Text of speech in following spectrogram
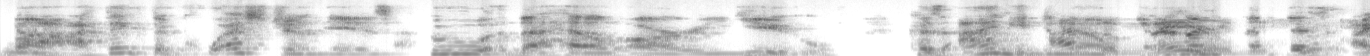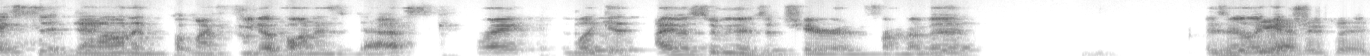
Nah, I think the question is, who the hell are you? Because I need to know. the As I mayor. this, I sit down and put my feet up on his desk, right? Like, it, I'm assuming there's a chair in front of it. Is there like yeah, a there's a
